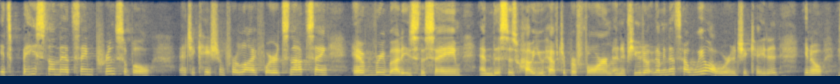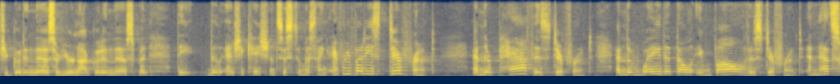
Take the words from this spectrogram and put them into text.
it's based on that same principle education for life, where it's not saying everybody's the same and this is how you have to perform. And if you don't, I mean, that's how we all were educated. You know, if you're good in this or you're not good in this. But the, the education system is saying everybody's different and their path is different and the way that they'll evolve is different. And that's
